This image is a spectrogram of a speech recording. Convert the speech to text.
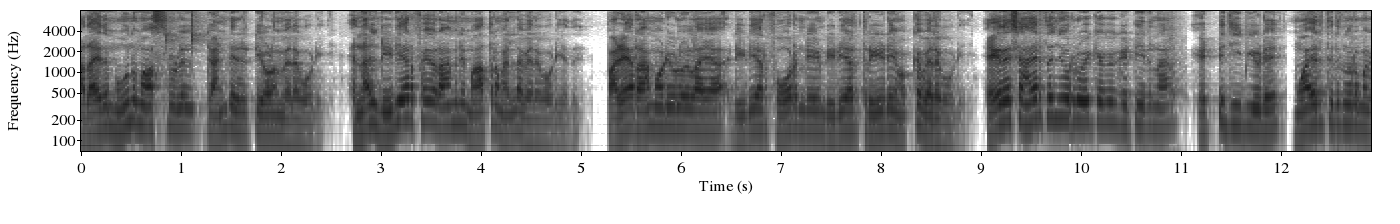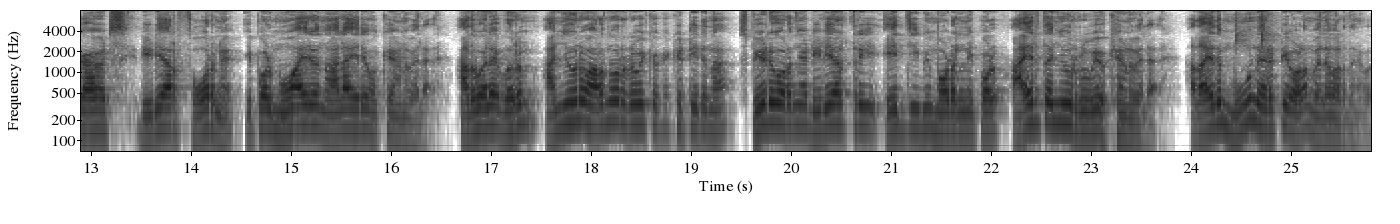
അതായത് മൂന്ന് മാസത്തിനുള്ളിൽ രണ്ട് ഇരട്ടിയോളം വില കൂടി. എന്നാൽ ഡി ഡി ആർ ഫൈവ് റാമിന് മാത്രമല്ല വില കൂടിയത്. പഴയ റാം മോഡ്യൂളുകളായ ഡി ഡി ആർ ഫോറിന്റെയും ഡി ഡി ആർ ത്രീയുടെയും ഒക്കെ വില കൂടി. ഏകദേശം ആയിരത്തഞ്ഞൂറ് രൂപയ്ക്കൊക്കെ കിട്ടിയിരുന്ന എട്ട് ജി ബിയുടെ മൂവായിരത്തി ഇരുന്നൂറ് മെഗാഹെർട്സ് ഡി ഡി ആർ ഫോറിന് ഇപ്പോൾ മൂവായിരവും നാലായിരവും ഒക്കെയാണ് വില. അതുപോലെ വെറും അഞ്ഞൂറും അറുന്നൂറ് രൂപയ്ക്കൊക്കെ കിട്ടിയിരുന്ന സ്പീഡ് കുറഞ്ഞ D D R three eight G B മോഡലിന് ഇപ്പോൾ ആയിരത്തഞ്ഞൂറ് രൂപയൊക്കെയാണ് വില. അതായത് മൂന്നിരട്ടിയോളം വില വർധനവ്.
